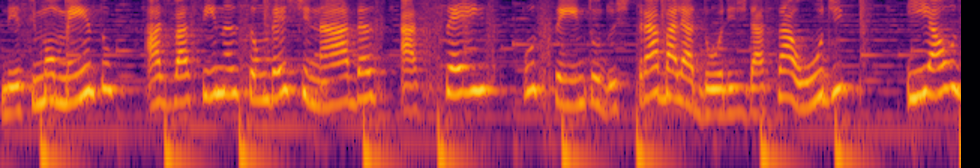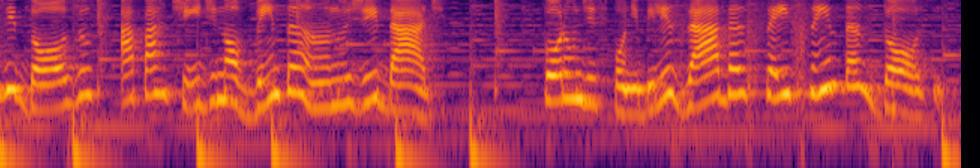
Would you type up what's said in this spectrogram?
Nesse momento, as vacinas são destinadas a 6% dos trabalhadores da saúde e aos idosos a partir de 90 anos de idade. Foram disponibilizadas 600 doses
